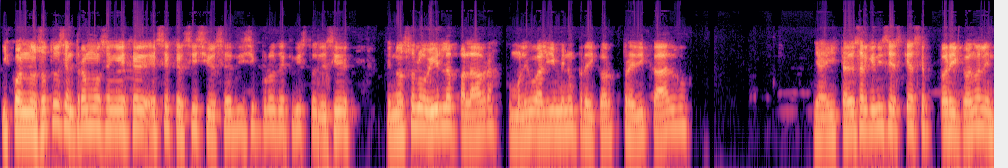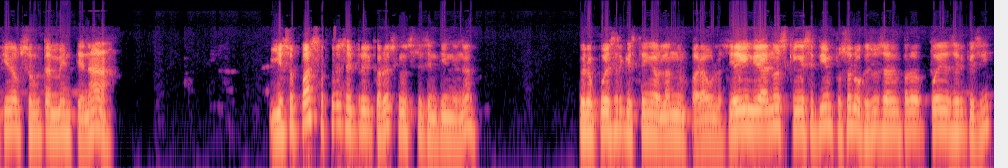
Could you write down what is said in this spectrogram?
Y cuando nosotros entramos en ese ejercicio de ser discípulos de Cristo, es decir, de no solo oír la palabra, como le digo, alguien viene un predicador, predica algo, y ahí tal vez alguien dice, es que ese predicador no le entiende absolutamente nada. Y eso pasa, pues hay predicadores que no se les entiende nada. Pero puede ser que estén hablando en parábolas. Y alguien dirá, no, es que en ese tiempo solo Jesús sabe en parábolas. Puede ser que sí.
